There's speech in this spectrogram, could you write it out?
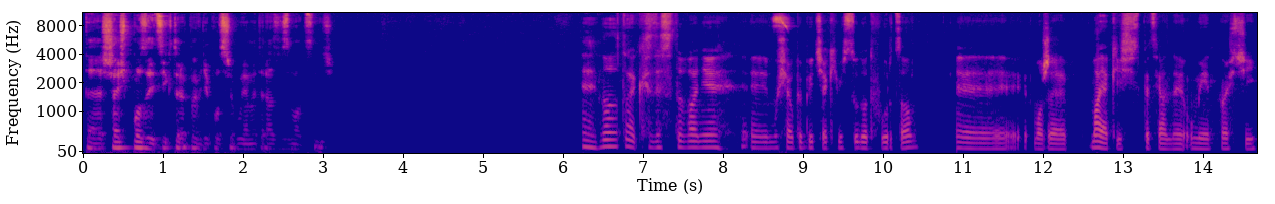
te sześć pozycji, które pewnie potrzebujemy teraz wzmocnić? E, No tak, zdecydowanie e, musiałby być jakimś cudotwórcą. E, Może ma jakieś specjalne umiejętności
